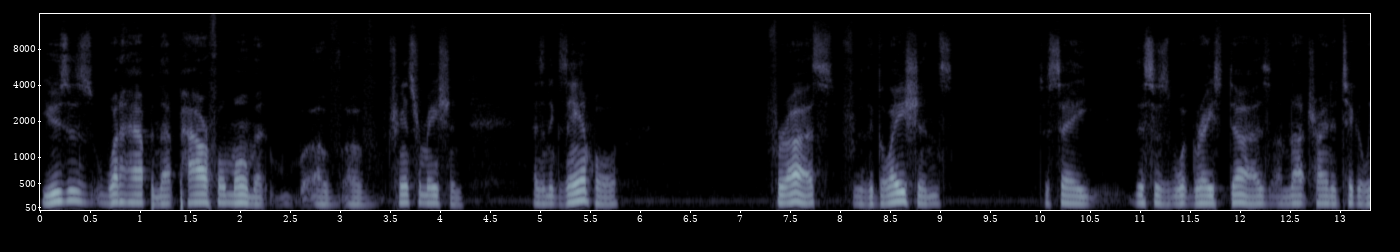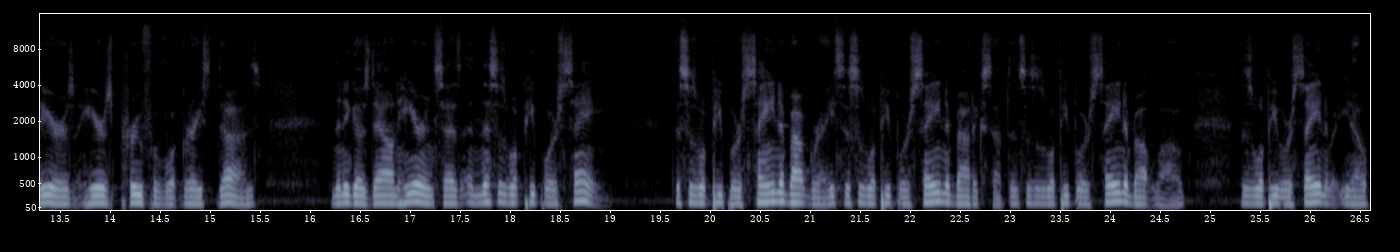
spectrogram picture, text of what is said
uses what happened, that powerful moment of, of transformation, as an example for us, for the Galatians, to say this is what grace does. I'm not trying to tickle ears. Here's proof of what grace does. And then he goes down here and says, and this is what people are saying. This is what people are saying about grace. This is what people are saying about acceptance. This is what people are saying about love. This is what people are saying about, you know,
